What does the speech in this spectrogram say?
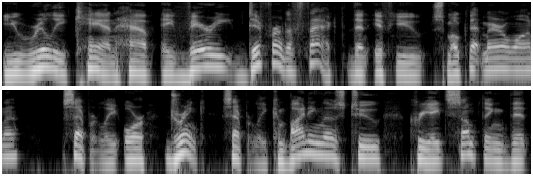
you really can have a very different effect than if you smoke that marijuana separately or drink separately. Combining those two creates something that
